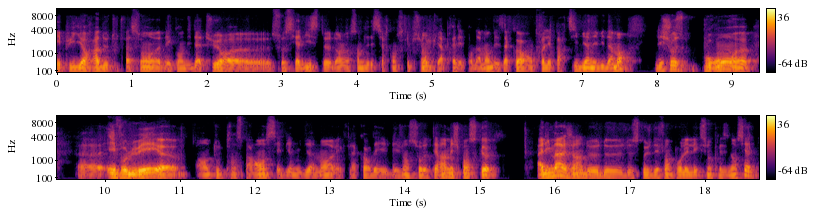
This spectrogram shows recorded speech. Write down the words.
Et puis, il y aura de toute façon des candidatures socialistes dans l'ensemble des circonscriptions. Puis après, dépendamment des accords entre les partis, bien évidemment, les choses pourront euh, évoluer euh, en toute transparence et bien évidemment avec l'accord des, gens sur le terrain. Mais je pense que, à l'image hein, de, ce que je défends pour l'élection présidentielle,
